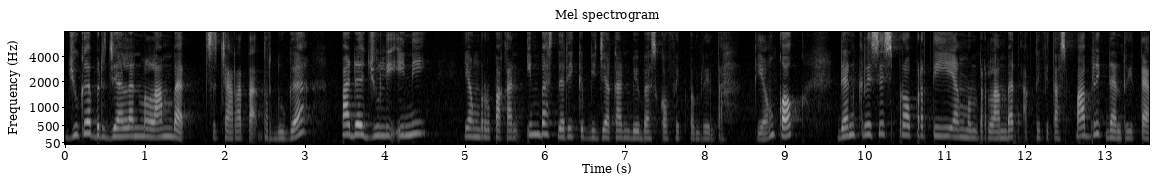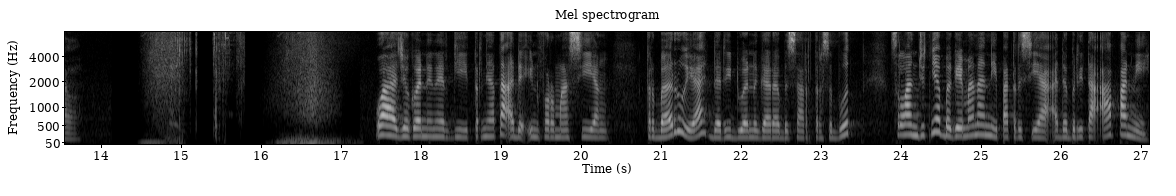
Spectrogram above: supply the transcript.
juga berjalan melambat secara tak terduga pada Juli ini yang merupakan imbas dari kebijakan bebas COVID pemerintah Tiongkok dan krisis properti yang memperlambat aktivitas pabrik dan retail. Wah, jagoan energi, ternyata ada informasi yang terbaru ya dari dua negara besar tersebut. Selanjutnya bagaimana nih Patricia? Ada berita apa nih?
